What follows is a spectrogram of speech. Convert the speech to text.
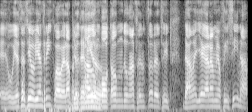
eh, hubiese sido bien rico haber apretado un botón de un ascensor decir, déjame llegar a mi oficina,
